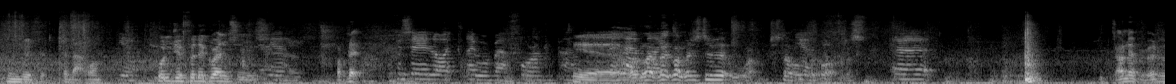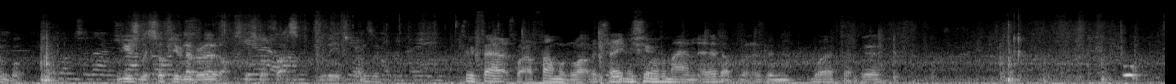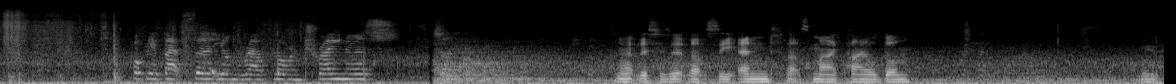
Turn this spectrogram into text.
100 for, for that one. Yeah, 100 for the Grensons. yeah. Because they're like, they were about 400 pounds. Yeah, let, let, let, let me just do it. Just have Yeah. quick look. Just, Uh, I've never heard of them, but what ones are those? usually stuff you've never heard of, Lauren? so stuff that's um, really expensive. probably. To be fair, that's what I've found with a lot of the trainers. Some of them I hadn't heard of that have been worth it. Yeah. Probably about 30 on the Ralph Lauren trainers. So, Right, this is it. That's the end. That's my pile done. We've,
